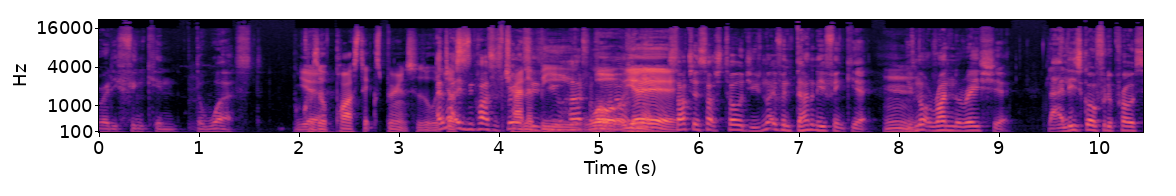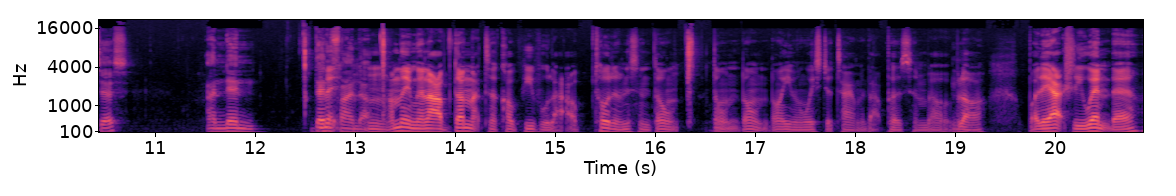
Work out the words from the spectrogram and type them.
already thinking the worst. Because Yeah. of past experiences or And just even past trying to experiences. you be heard from Well, yeah, yeah, yeah. Such and such told you. You've not even done anything yet. Mm. You've not run the race yet. Like at least go through the process, and then then Ma- find out. Mm, I'm not even gonna lie. I've done that to a couple people. Like I've told them, listen, don't, don't, don't, don't even waste your time with that person. Blah blah Mm. blah. But they actually went there,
